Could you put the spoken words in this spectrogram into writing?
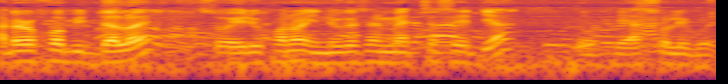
আদৰ্শ বিদ্যালয়। চ' এই দুখনৰ ইনিগ্ৰেশ্যন মেটছ আছে এতিয়া। ত' সেয়া চলিবই।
